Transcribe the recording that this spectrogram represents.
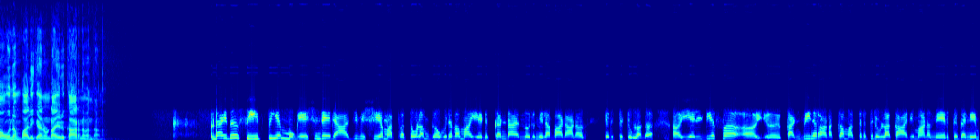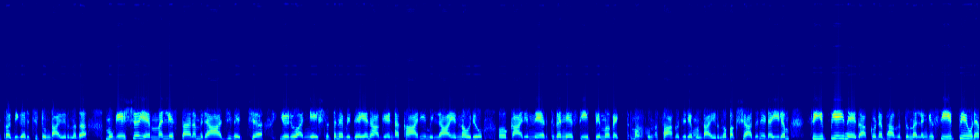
മൗനം പാലിക്കാനുണ്ടായ ഒരു കാരണം എന്താണ്? അതായത് സി പി എം മുകേഷിന്റെ രാജി വിഷയം അത്രത്തോളം ഗൗരവമായി എടുക്കണ്ട എന്നൊരു നിലപാടാണ് സ്വീകരിച്ചിട്ടുള്ളത്. എൽ ഡി എഫ് കൺവീനർ അടക്കം അത്തരത്തിലുള്ള കാര്യമാണ് നേരത്തെ തന്നെയും പ്രതികരിച്ചിട്ടുണ്ടായിരുന്നത്. മുകേഷ് എം എൽ എ സ്ഥാനം രാജിവെച്ച് ഈ ഒരു അന്വേഷണത്തിന് വിധേയനാകേണ്ട കാര്യമില്ല എന്ന ഒരു കാര്യം നേരത്തെ തന്നെ സി പി എം വ്യക്തമാക്കുന്ന സാഹചര്യം ഉണ്ടായിരുന്നു പക്ഷെ അതിനിടയിലും സി പി ഐ നേതാക്കളുടെ ഭാഗത്തുനിന്ന് അല്ലെങ്കിൽ സി പി ഐയുടെ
